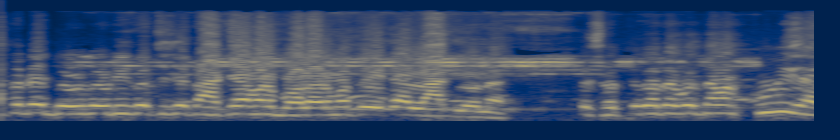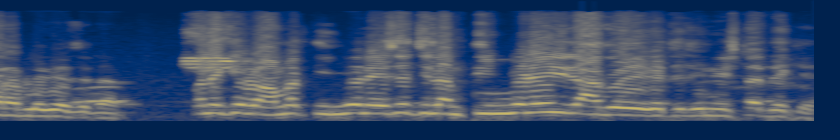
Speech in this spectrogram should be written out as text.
এতটাই দৌড়দৌড়ি করছে যে তাকে আমার বলার মতো এটা লাগল না। তো সত্যি কথা বলতে আমার খুবই খারাপ লেগেছে এটা। মানে কি আমরা তিনজন এসেছিলাম, তিনজনেরই রাগ হয়ে গেছে জিনিসটা দেখে।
